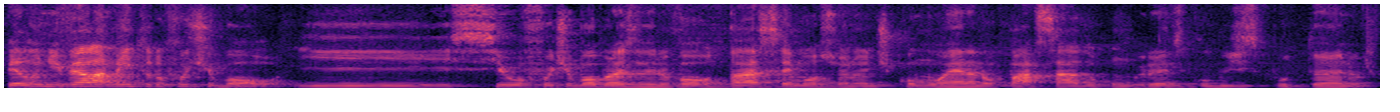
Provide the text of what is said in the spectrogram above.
pelo nivelamento do futebol. E se o futebol brasileiro voltar a ser emocionante como era no passado, com grandes clubes disputando,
